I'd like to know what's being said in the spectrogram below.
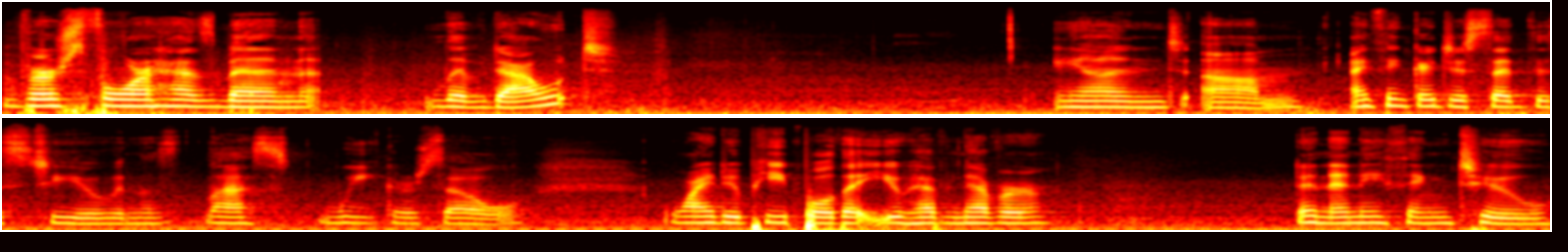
verse 4 has been lived out. And um, I think I just said this to you in the last week or so. Why do people that you have never done anything to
